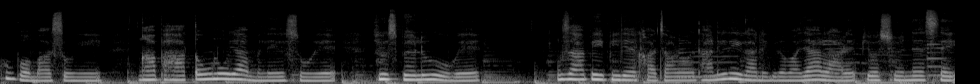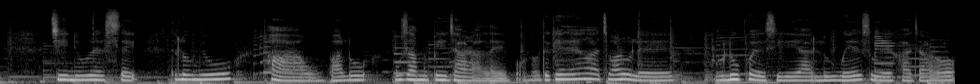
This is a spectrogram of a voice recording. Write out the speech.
ခုပေါ်မှာဆိုရင် ငါဘာသုံးလို့ရမလဲဆိုတော့ use value ကိုပဲဦးစားပေးပြီးတဲ့အခါကျတော့ဒါလေးတွေကနေပြီးတော့မှရလာတဲ့ပျော်ရွှင်တဲ့စိတ်ကြည်နူးတဲ့စိတ်ဒီလိုမျိုးဟာဘာလို့ဦးစားမပေးကြတာလဲပေါ့နော်တကယ်တမ်းကကျမတို့လည်းဘလူဖွဲ့စည်းတွေကလူပဲဆိုတဲ့ခါကျတော့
